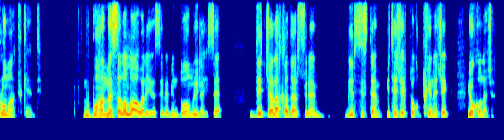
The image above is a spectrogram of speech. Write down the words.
Roma tükendi. Muhammed sallallahu aleyhi ve sellemin doğumuyla ise Deccal'a kadar süren bir sistem bitecek, tükenecek, yok olacak.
